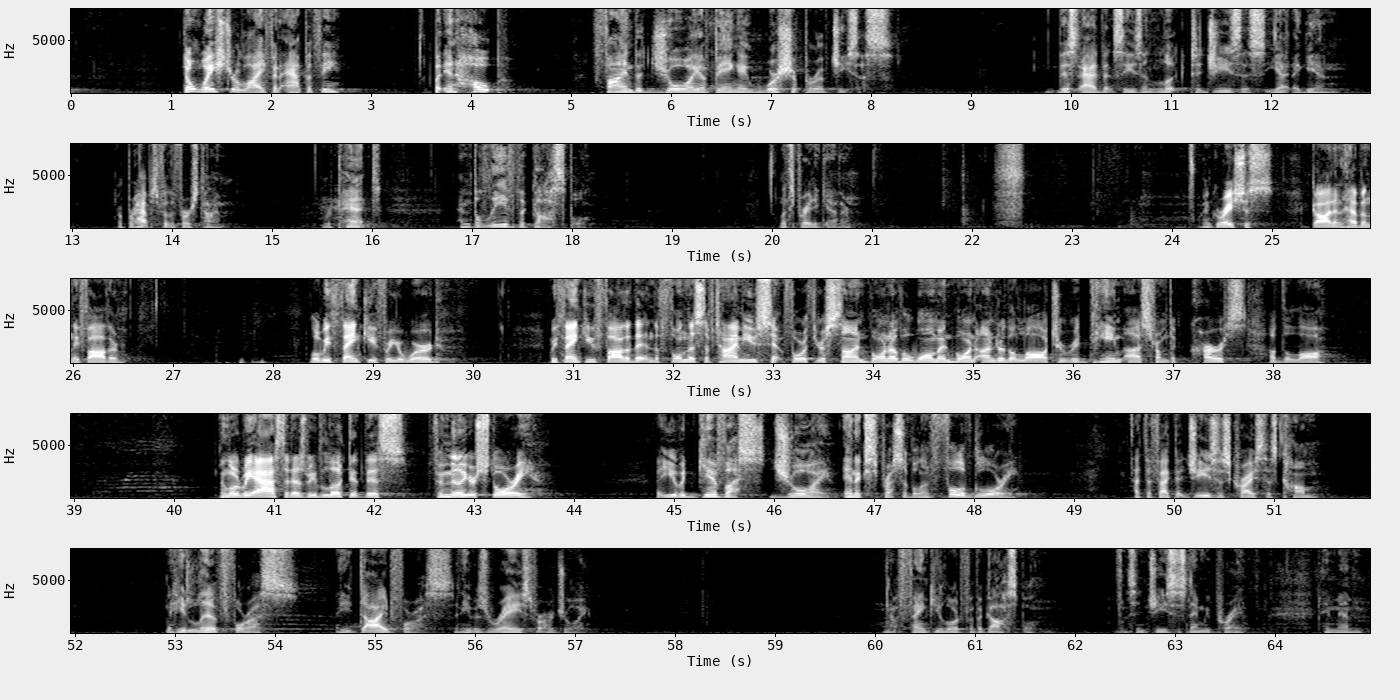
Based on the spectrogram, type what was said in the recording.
Don't waste your life in apathy, but in hope, find the joy of being a worshiper of Jesus. This Advent season, look to Jesus yet again, or perhaps for the first time. Repent and believe the gospel. Let's pray together. And gracious God and Heavenly Father, Lord, we thank you for your word. We thank you, Father, that in the fullness of time you sent forth your Son, born of a woman, born under the law, to redeem us from the curse of the law. And Lord, we ask that as we've looked at this familiar story, that you would give us joy inexpressible and full of glory at the fact that Jesus Christ has come that He lived for us, that He died for us, and He was raised for our joy. Now, thank you, Lord, for the gospel. It's in Jesus' name we pray. Amen.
